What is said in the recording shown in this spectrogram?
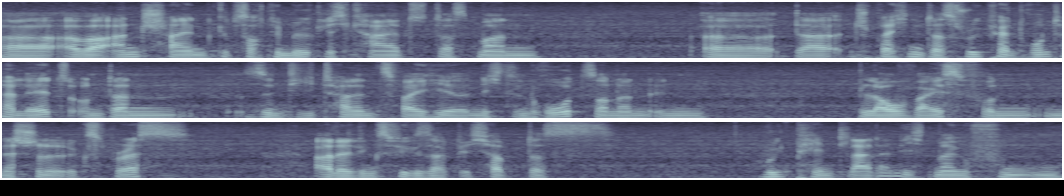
Äh, aber anscheinend gibt es auch die Möglichkeit, dass man äh, da entsprechend das Repaint runterlädt und dann sind die Talent 2 hier nicht in Rot, sondern in Blau-Weiß von National Express. Allerdings, wie gesagt, ich habe das Repaint leider nicht mehr gefunden.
